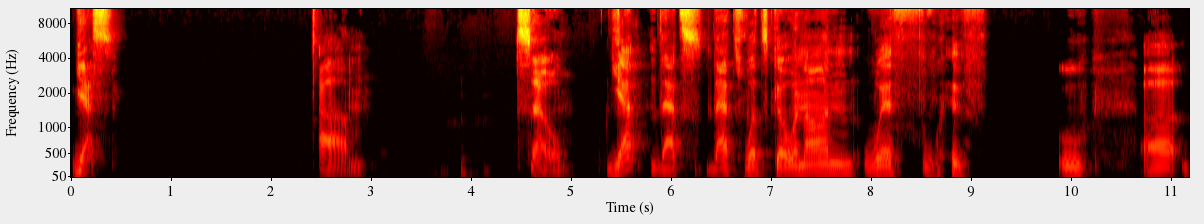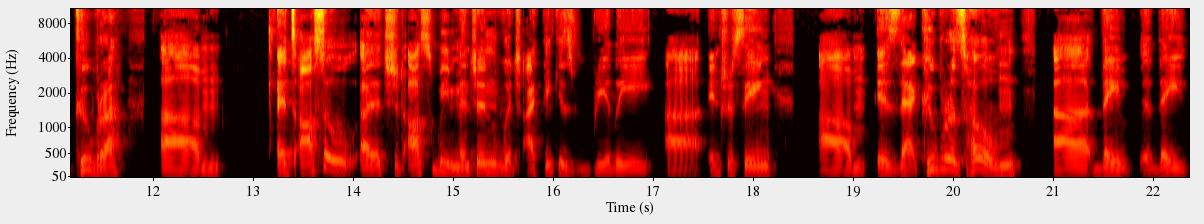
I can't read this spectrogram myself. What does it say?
Yes. Um. So Yep, that's that's what's going on with with ooh, uh, Kubra. Um, it's also uh, it should also be mentioned, which I think is really uh, interesting, um, is that Kubra's home. Uh, they they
